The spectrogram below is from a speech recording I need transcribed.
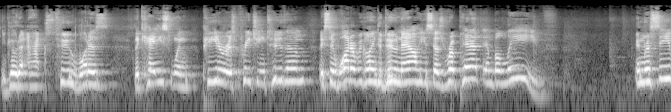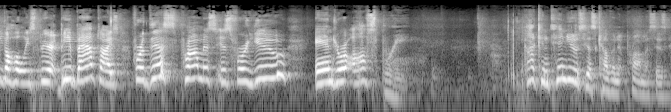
You go to Acts 2, what is the case when Peter is preaching to them? They say, What are we going to do now? He says, Repent and believe and receive the Holy Spirit. Be baptized, for this promise is for you and your offspring. God continues his covenant promises.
